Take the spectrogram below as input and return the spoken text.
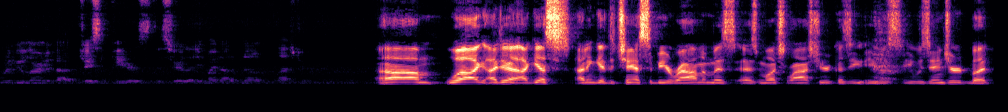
What have you learned about Jason Peters this year that you might not have known last year? Um, well, I, I, did, I guess I didn't get the chance to be around him as, as much last year because he, he was he was injured. But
